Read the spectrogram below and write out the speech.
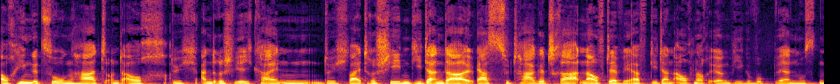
auch hingezogen hat und auch durch andere Schwierigkeiten, durch weitere Schäden, die dann da erst zutage traten auf der Werft, die dann auch noch irgendwie gewuppt werden mussten.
